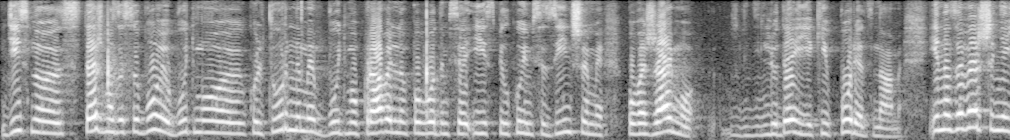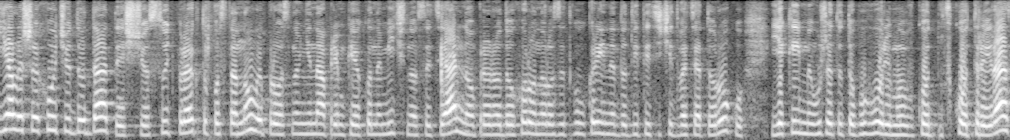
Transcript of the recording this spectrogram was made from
Дійсно, стежмо за собою, будьмо культурними, будьмо правильно поводимося і спілкуємося з іншими, поважаємо людей, які поряд з нами. І на завершення я лише хочу додати, що суть проекту постанови про основні напрямки економічного, соціального, природоохоронного розвитку України до 2020 року, який ми вже тут обговорюємо в в котрий раз.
